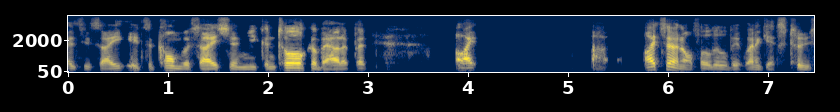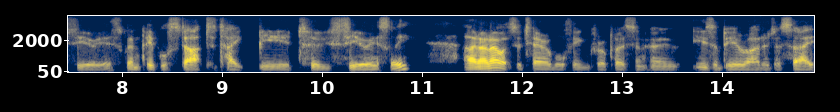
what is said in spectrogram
as you say, it's a conversation. You can talk about it, but I I turn off a little bit when it gets too serious, when people start to take beer too seriously. And I know it's a terrible thing for a person who is a beer writer to say.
